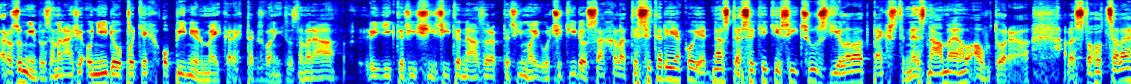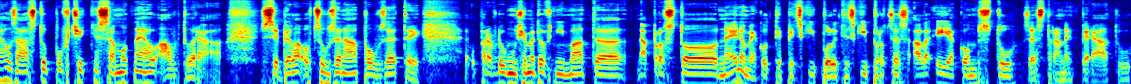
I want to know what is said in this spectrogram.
Rozumím, to znamená, že oni jdou po těch opinion makerech takzvaných, to znamená lidí, kteří šíří ten názor a kteří mají určitý dosah, ale ty si tedy jako jedna z deseti tisíců sdílela text neznámého autora, ale z toho celého zástupu, včetně samotného autora, si byla odsouzená pouze ty. Opravdu můžeme to vnímat eh, naprosto nejenom jako typický politický proces, ale i jako mstu ze strany Pirátů.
